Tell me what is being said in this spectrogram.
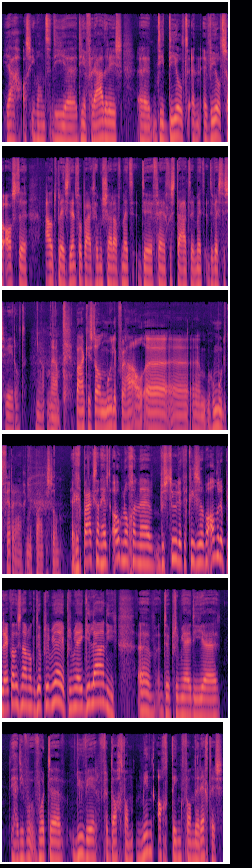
ja, als iemand die, uh, die een verrader is. Uh, die dealt en wield zoals de oud-president van Pakistan, Musharraf... met de Verenigde Staten, met de westerse wereld. Ja, ja. Pakistan, moeilijk verhaal. Uh, hoe moet het verder eigenlijk met Pakistan? Ja, kijk, Pakistan heeft ook nog een bestuurlijke crisis op een andere plek. Dat is namelijk de premier, premier Gilani. Ehm, de premier die ja, die wordt uh, nu weer verdacht van minachting van de rechters.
